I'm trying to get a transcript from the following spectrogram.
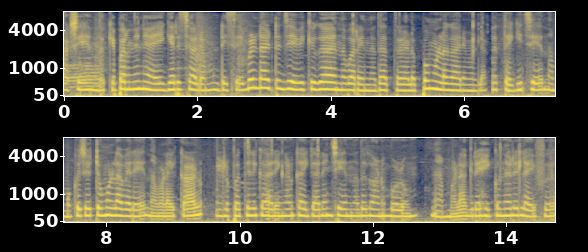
പക്ഷേ എന്തൊക്കെ പറഞ്ഞ് ന്യായീകരിച്ചാലും ഡിസേബിൾഡ് ആയിട്ട് ജീവിക്കുക എന്ന് പറയുന്നത് അത്ര എളുപ്പമുള്ള കാര്യമല്ല. പ്രത്യേകിച്ച് നമുക്ക് ചുറ്റുമുള്ളവരെ നമ്മളെക്കാൾ എളുപ്പത്തിൽ കാര്യങ്ങൾ കൈകാര്യം ചെയ്യുന്നത് കാണുമ്പോഴും നമ്മൾ ആഗ്രഹിക്കുന്ന ഒരു ലൈഫ്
